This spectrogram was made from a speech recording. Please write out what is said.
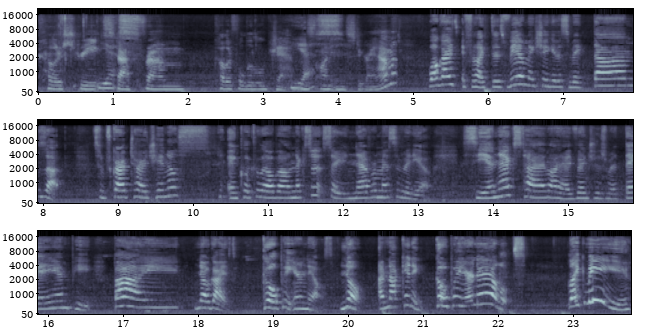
the Color Street Yes. stuff from Colorful Little Gems Yes. on Instagram. Well, guys, if you like this video, make sure you give us a big thumbs up. Subscribe to our channels and click the little bell next to it so you never miss a video. See you next time on Adventures with A and P. Bye. No, guys, go paint your nails. No, I'm not kidding. Go paint your nails. Like me.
